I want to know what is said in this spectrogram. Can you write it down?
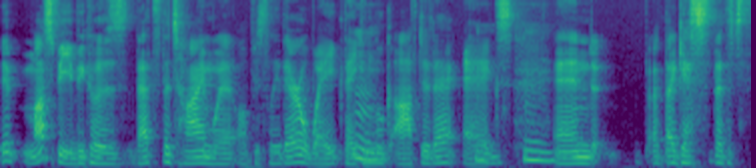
It must be because that's the time where obviously they're awake, they can look after their eggs, and I guess that's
